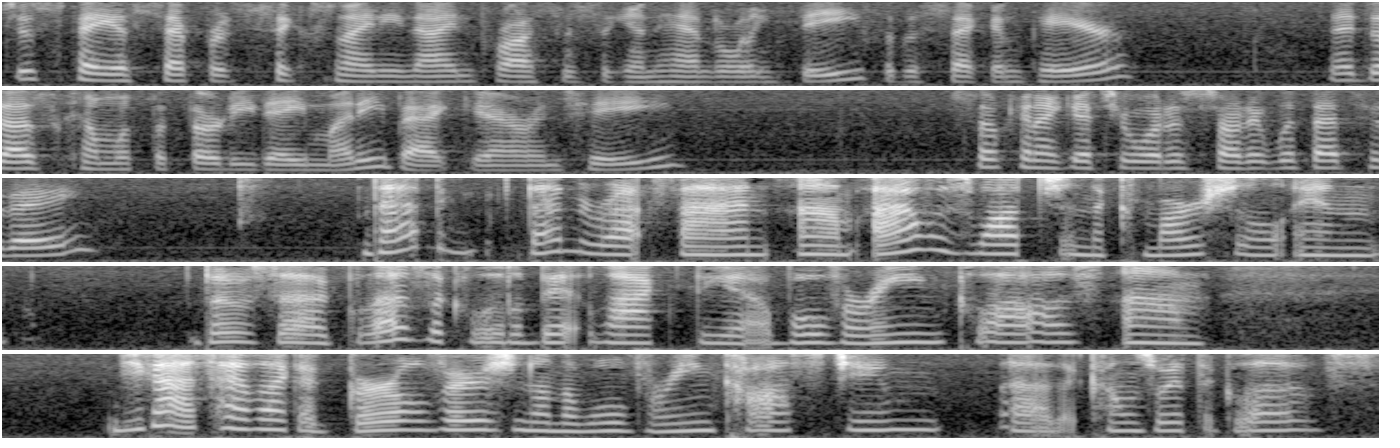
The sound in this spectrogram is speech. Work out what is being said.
Just pay a separate six ninety nine processing and handling fee for the second pair. And it does come with a thirty day money back guarantee. So can I get your order started with that today? That'd be, that'd be right fine. Um, I was watching the commercial and those uh, gloves look a little bit like the uh, Wolverine claws. Um, do you guys have like a girl version of the Wolverine costume uh, that comes with the gloves?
